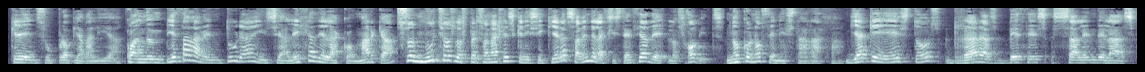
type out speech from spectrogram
cree en su propia valía. Cuando empieza la aventura y se aleja de la comarca, son muchos los personajes que ni siquiera saben de la existencia de los hobbits. No conocen esta raza, ya que estos raras veces salen de las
